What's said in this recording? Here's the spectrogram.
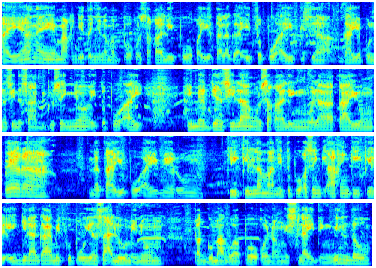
Ayan, ay makikita nyo naman po kung sakali po kayo talaga. Ito po ay gaya po na sinasabi ko sa inyo. Ito po ay emergency lang kung sakaling wala tayong pera na tayo po ay merong kikil naman. Ito po kasing aking kikil, eh, ginagamit ko po yan sa aluminum. Pag gumagawa po ko ng sliding window,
